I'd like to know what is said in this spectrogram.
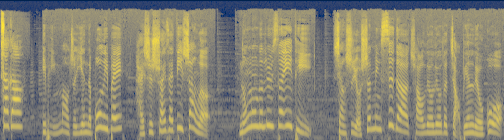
糟糕！一瓶冒着烟的玻璃杯还是摔在地上了。浓浓的绿色液体像是有生命似的朝溜溜的脚边流过。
